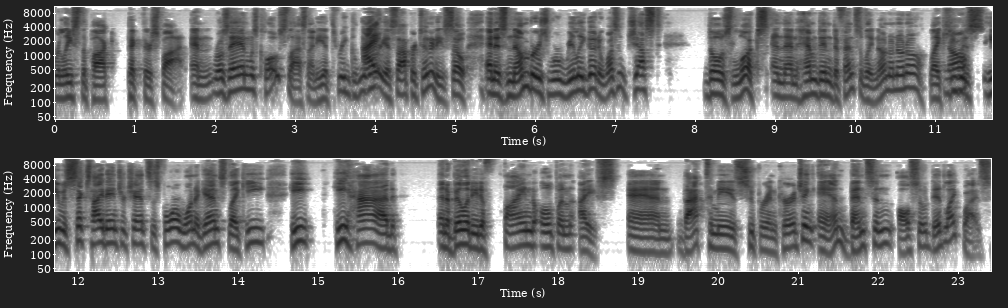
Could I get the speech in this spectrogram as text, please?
release the puck, pick their spot. And Rosén was close last night. He had three glorious opportunities. So, and his numbers were really good. It wasn't just those looks and then hemmed in defensively. No, no, no, no. Like No. he was, he was six high danger chances, four, one against. Like he, he, he had an ability to find open ice. And that to me is super encouraging. And Benson also did likewise,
